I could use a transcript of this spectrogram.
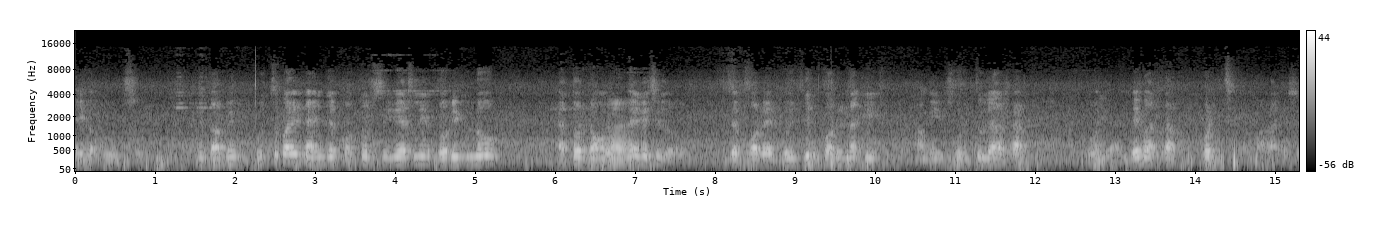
এইভাবে উঠছে কিন্তু আমি বুঝতে পারি নাই যে কত সিরিয়াসলি দড়িগুলো এত নরম হ্যাঁ। হয়ে গেছিল যে পরে দুই দিন পরে নাকি আমি ছবি তুলে আসার ওই লেবাররা পড়েছে মারা গেছে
